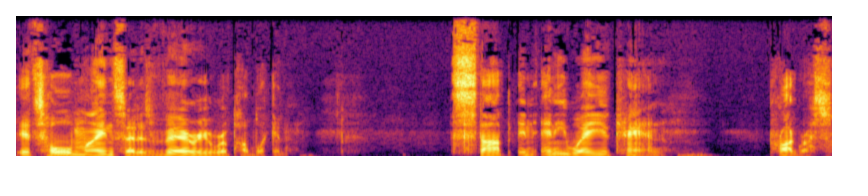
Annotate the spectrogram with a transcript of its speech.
its whole mindset is very Republican. Stop in any way you can progress.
